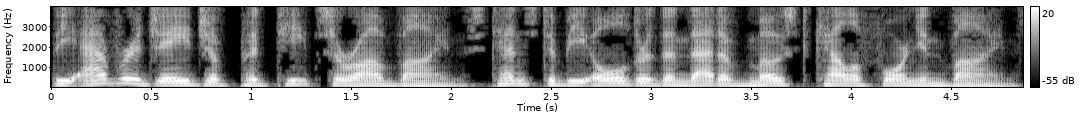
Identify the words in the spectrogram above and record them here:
The average age of Petite Sirah vines tends to be older than that of most Californian vines.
